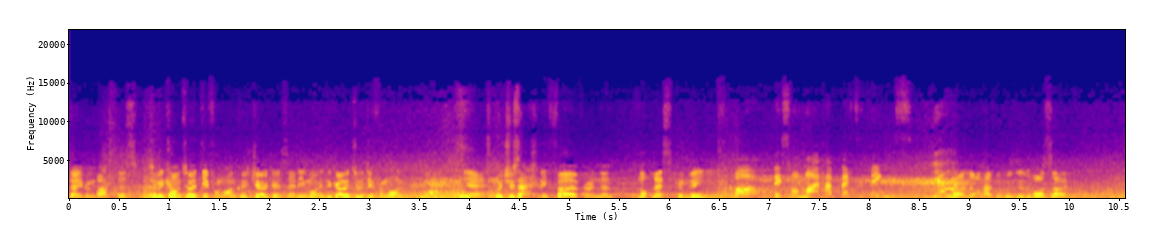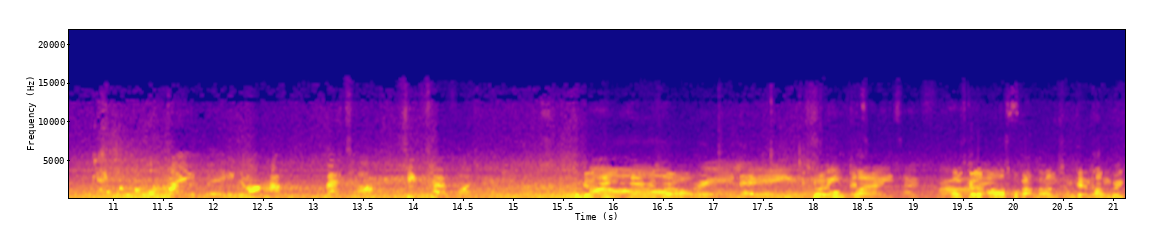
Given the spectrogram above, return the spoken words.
Dave and Buster's. So we come to a different one because Jojo said he wanted to go to a different one. Yes. Yeah, which was actually further and a lot less convenient. But this one might have better things. Yeah. Might not have the Wizard of Oz though. Or maybe it might have better Secret Terrified. We're going to eat here as well. Oh, Really? Got it all planned. I was going to ask about lunch, I'm getting hungry.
